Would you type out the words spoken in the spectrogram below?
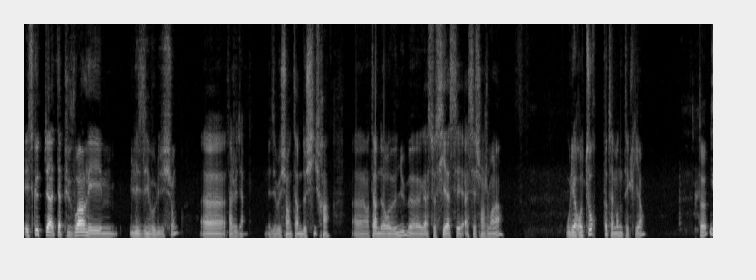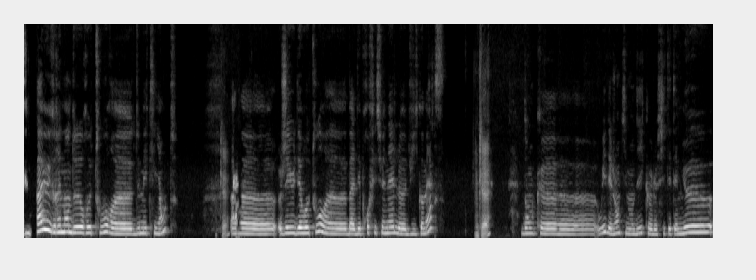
Est-ce que tu as as pu voir les, les évolutions? Enfin, je veux dire, les évolutions en termes de chiffres, hein, en termes de revenus, bah, associés à ces à ces changements-là? Ou les retours potentiellement de tes clients? Te? J'ai pas eu vraiment de retour, heu, de mes clientes. Heu, j'ai eu des retours, heu, bah, des professionnels, du e-commerce. Donc oui, des gens qui m'ont dit que le site était mieux,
